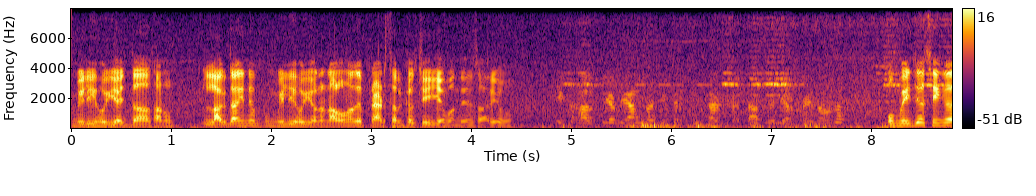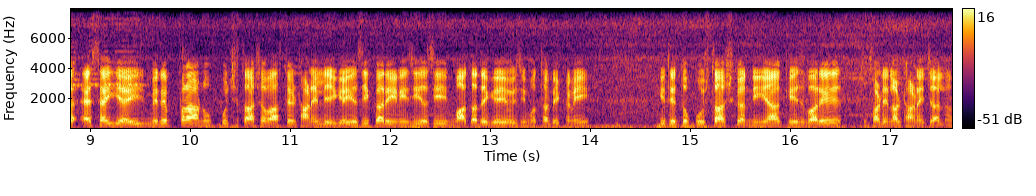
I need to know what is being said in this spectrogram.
ਮਿਲੀ ਹੋਈ ਹੈ ਇਦਾਂ ਸਾਨੂੰ ਲੱਗਦਾ ਹੀ ਨਹੀਂ ਮਿਲੀ ਹੋਈ ਉਹਨਾਂ ਨਾਲ, ਉਹਨਾਂ ਦੇ ਫਰੈਂਡ ਸਰਕਲ 'ਚ ਹੀ ਆ ਬੰਦੇ ਨੇ ਸਾਰੇ ਉਹ। ਇੱਕ ਹਲਫੀਆ ਬਿਆਨ ਦਾ ਜ਼ਿਕਰ ਕੀਤਾ 10000 ਰੁਪਏ ਦਾ ਉਹਦਾ ਕੀ ਉਹ Major Singh S I I, ਮੇਰੇ ਭਰਾ ਨੂੰ ਪੁੱਛਤਾਛ ਵਾਸਤੇ ਥਾਣੇ ਲੈ ਗਏ। ਅਸੀਂ ਘਰੇ ਨਹੀਂ ਸੀ, ਅਸੀਂ ਮਾਤਾ ਦੇ ਗਏ ਹੋਏ ਸੀ ਮੱਥਾ ਟੇਕਣੀ। ਕਿ ਤੇ ਤੋਂ ਪੁੱਛਤਾਛ ਕਰਨੀ ਆ, ਕੇਸ ਬਾਰੇ ਤੂੰ ਸਾਡੇ ਨਾਲ ਥਾਣੇ ਚੱਲ।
